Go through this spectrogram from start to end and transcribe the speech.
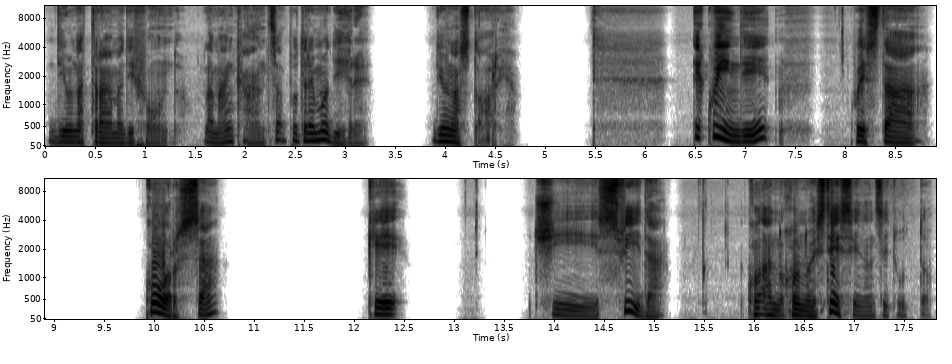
di una trama di fondo, la mancanza, potremmo dire, di una storia. E quindi questa corsa che ci sfida con, noi stessi innanzitutto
